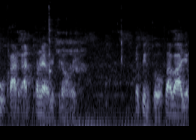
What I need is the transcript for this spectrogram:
คู่ขาดอัดเท่าแล้วพี่น้องเลยยังเป็นโถฟาบาอยู่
